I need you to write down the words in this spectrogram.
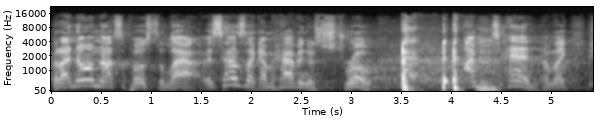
But I know I'm not supposed to laugh. It sounds like I'm having a stroke. I'm 10. I'm like,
